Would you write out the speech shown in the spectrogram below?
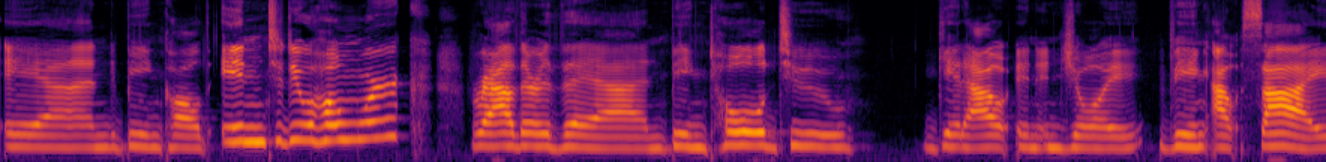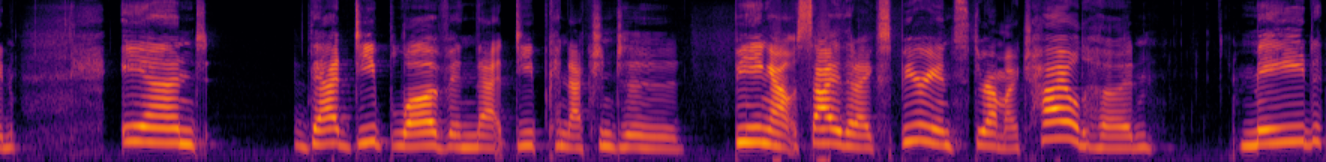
and being called in to do homework rather than being told to get out and enjoy being outside. And that deep love and that deep connection to being outside that I experienced throughout my childhood made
